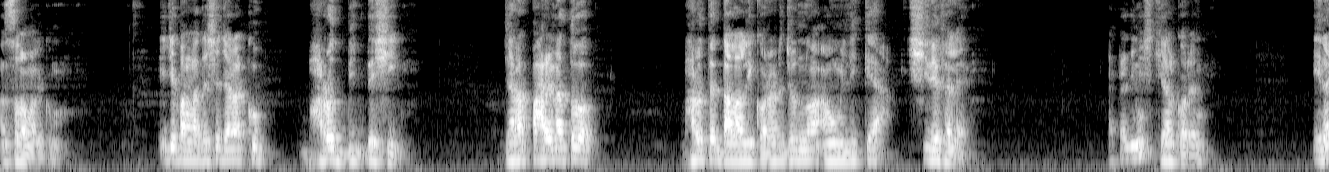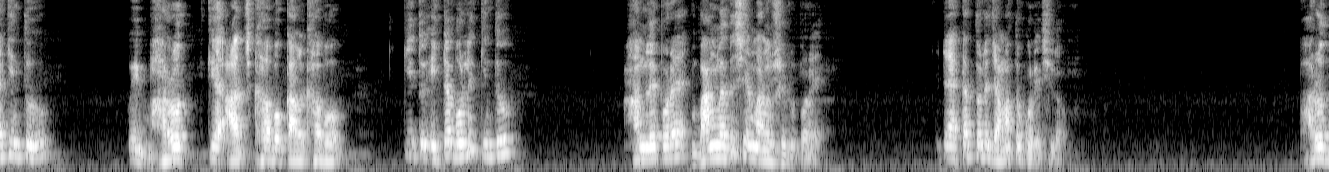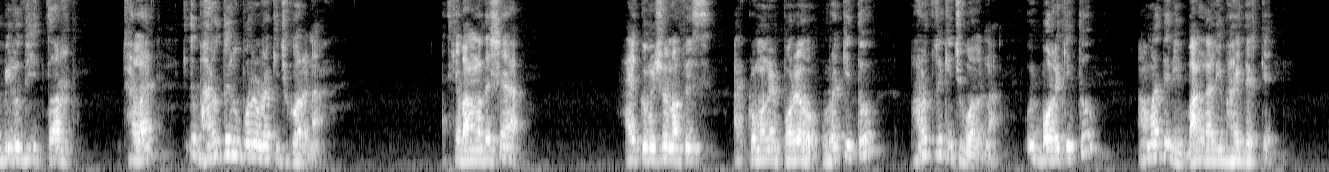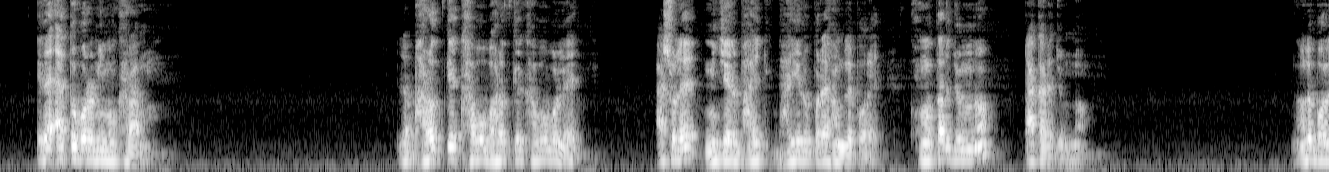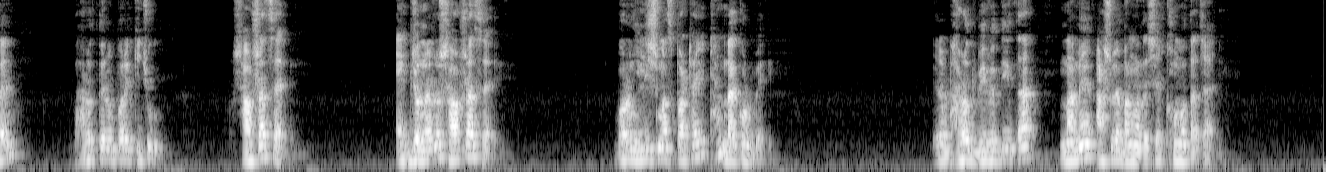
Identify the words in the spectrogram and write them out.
আসসালামু আলাইকুম। এই যে বাংলাদেশে যারা খুব ভারত বিদ্বেষী, যারা পারে না তো ভারতের দালালি করার জন্য আওয়ামী লীগকে ছিঁড়ে ফেলে। একটা জিনিস খেয়াল করেন, এরা কিন্তু ওই ভারতকে আজ খাব, কাল খাব, কিন্তু এটা বলে কিন্তু হামলে পড়ে বাংলাদেশের মানুষের উপরে। এটা একাত্তরে জামাতও করেছিল। ভারত বিরোধী তার ঠেলায় কিন্তু ভারতের উপরে ওরা কিছু করে না। আজকে বাংলাদেশে হাই কমিশন অফিস আক্রমণের পরেও ওরা কিন্তু ভারতকে কিছু বলে না। ওই বলে কিন্তু আমাদেরই বাঙালি ভাইদেরকে। এরা এত বড় নিমক হারাম এরা ভারতকে খাব ভারতকে খাব বলে আসলে নিজের ভাই, ভাইয়ের উপরে হামলে পড়ে, ক্ষমতার জন্য, টাকার জন্য। নাহলে বলেন, ভারতের উপরে কিছু সাহস আছে? একজনেরও সাহস আছে? বরং ইলিশ মাছ পাঠাই ঠান্ডা করবে। এটা ভারত বিরোধিতা নামে আসলে বাংলাদেশের ক্ষমতা চায়।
